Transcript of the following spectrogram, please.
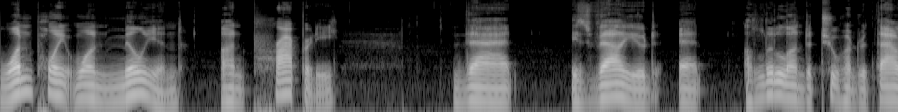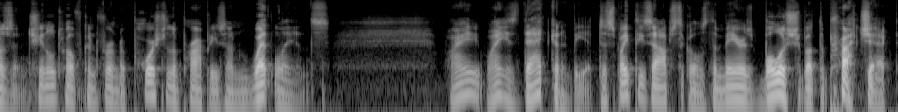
1.1 million on property that is valued at a little under 200,000. Channel 12 confirmed a portion of the properties on wetlands. Why why is that going to be it? Despite these obstacles, the mayor is bullish about the project.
